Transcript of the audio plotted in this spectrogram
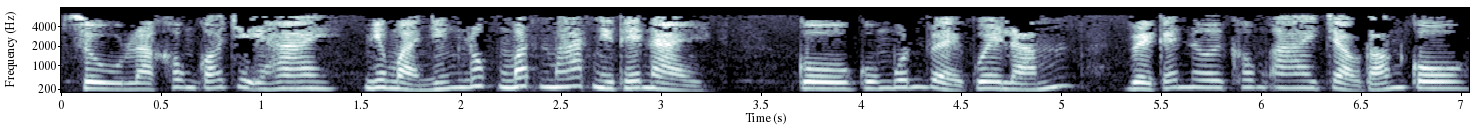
Dù là không có chị hai, nhưng mà những lúc mất mát như thế này, cô cũng muốn về quê lắm, về cái nơi không ai chào đón cô,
